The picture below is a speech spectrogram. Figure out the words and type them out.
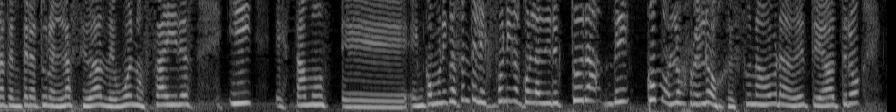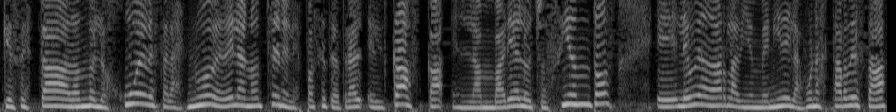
La temperatura en la ciudad de Buenos Aires y estamos eh, en comunicación telefónica con la directora de Como los relojes, una obra de teatro que se está dando los jueves a las 9 de la noche en el espacio teatral El Kafka en Lambareal 800. Eh, le voy a dar la bienvenida y las buenas tardes a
